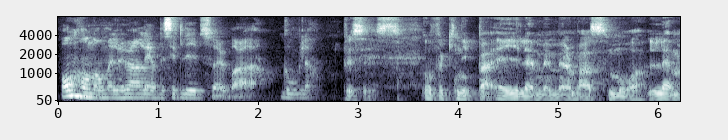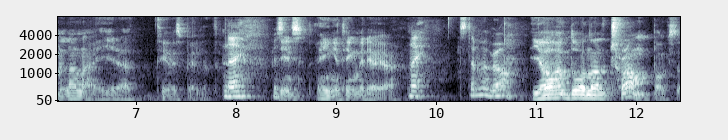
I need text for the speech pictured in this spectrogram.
om honom eller hur han levde sitt liv så är det bara att googla. Precis. Och förknippa ej Lemmy med de här små lämlarna i det här tv-spelet. Nej, Det precis. är ingenting med det att göra. Nej, stämmer bra. Jag har Donald Trump också,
